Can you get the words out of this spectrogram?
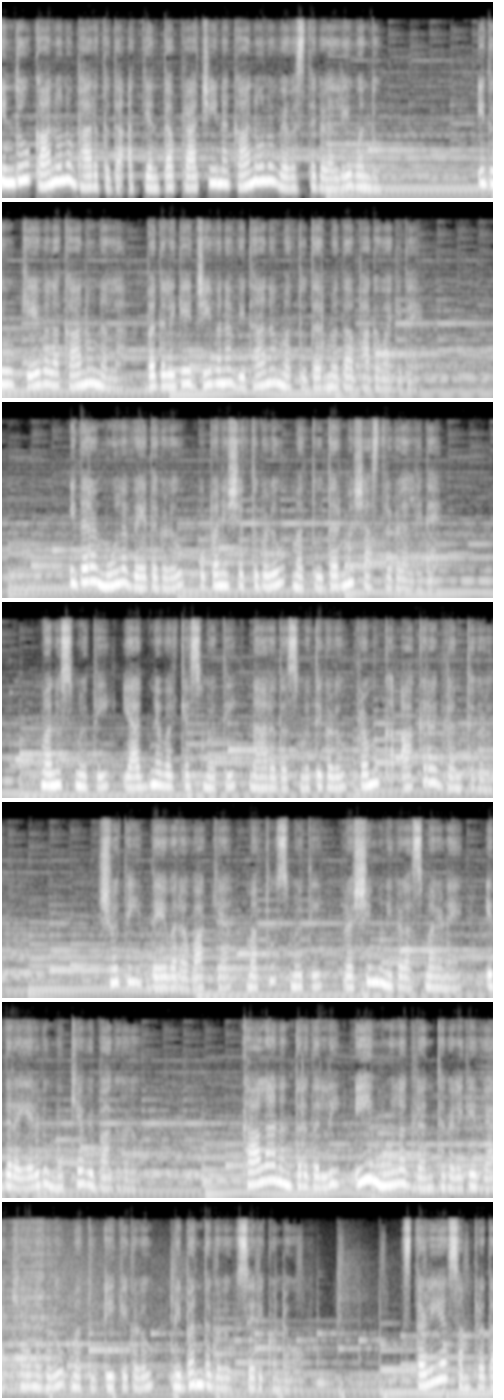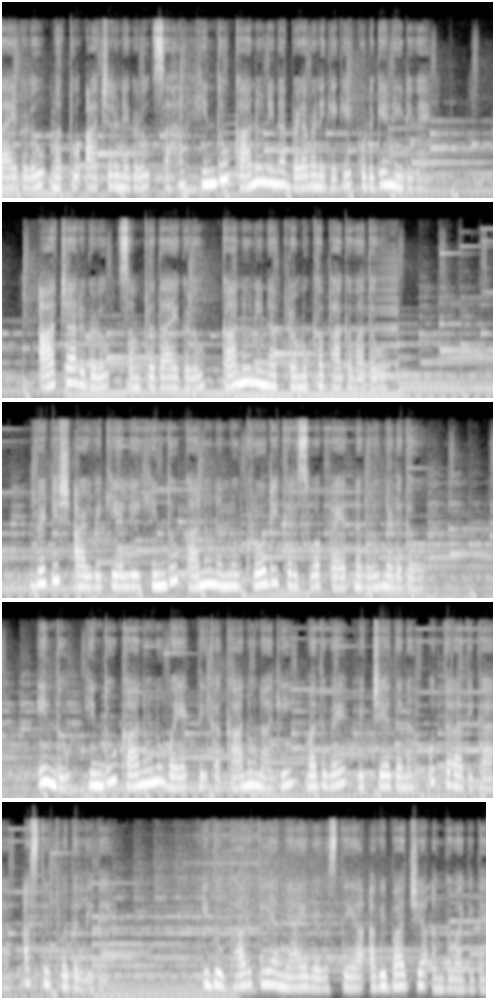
ಹಿಂದೂ ಕಾನೂನು ಭಾರತದ ಅತ್ಯಂತ ಪ್ರಾಚೀನ ಕಾನೂನು ವ್ಯವಸ್ಥೆಗಳಲ್ಲಿ ಒಂದು. ಇದು ಕೇವಲ ಕಾನೂನಲ್ಲ, ಬದಲಿಗೆ ಜೀವನ ವಿಧಾನ ಮತ್ತು ಧರ್ಮದ ಭಾಗವಾಗಿದೆ. ಇದರ ಮೂಲ ವೇದಗಳು, ಉಪನಿಷತ್ತುಗಳು ಮತ್ತು ಧರ್ಮಶಾಸ್ತ್ರಗಳಲ್ಲಿದೆ. ಮನುಸ್ಮೃತಿ, ಯಾಜ್ಞವಲ್ಕ್ಯ ಸ್ಮೃತಿ, ನಾರದ ಸ್ಮೃತಿಗಳು ಪ್ರಮುಖ ಆಕರ ಗ್ರಂಥಗಳು. ಶ್ರುತಿ, ದೇವರ ವಾಕ್ಯ ಮತ್ತು ಸ್ಮೃತಿ ಋಷಿಮುನಿಗಳ ಸ್ಮರಣೆ, ಇದರ ಎರಡು ಮುಖ್ಯ ವಿಭಾಗಗಳು. ಕಾಲಾನಂತರದಲ್ಲಿ ಈ ಮೂಲ ಗ್ರಂಥಗಳಿಗೆ ವ್ಯಾಖ್ಯಾನಗಳು ಮತ್ತು ಟೀಕೆಗಳು, ನಿಬಂಧಗಳು ಸೇರಿಕೊಂಡವು. ಸ್ಥಳೀಯ ಸಂಪ್ರದಾಯಗಳು ಮತ್ತು ಆಚರಣೆಗಳು ಸಹ ಹಿಂದೂ ಕಾನೂನಿನ ಬೆಳವಣಿಗೆಗೆ ಕೊಡುಗೆ ನೀಡಿವೆ. ಆಚಾರಗಳು, ಸಂಪ್ರದಾಯಗಳು ಕಾನೂನಿನ ಪ್ರಮುಖ ಭಾಗವಾದವು. ಬ್ರಿಟಿಷ್ ಆಳ್ವಿಕೆಯಲ್ಲಿ ಹಿಂದೂ ಕಾನೂನನ್ನು ಕ್ರೋಢೀಕರಿಸುವ ಪ್ರಯತ್ನಗಳು ನಡೆದವು. ಇಂದು ಹಿಂದೂ ಕಾನೂನು ವೈಯಕ್ತಿಕ ಕಾನೂನಾಗಿ ಮದುವೆ, ವಿಚ್ಛೇದನ, ಉತ್ತರಾಧಿಕಾರ ಅಸ್ತಿತ್ವದಲ್ಲಿದೆ. ಇದು ಭಾರತೀಯ ನ್ಯಾಯ ವ್ಯವಸ್ಥೆಯ ಅವಿಭಾಜ್ಯ ಅಂಗವಾಗಿದೆ.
